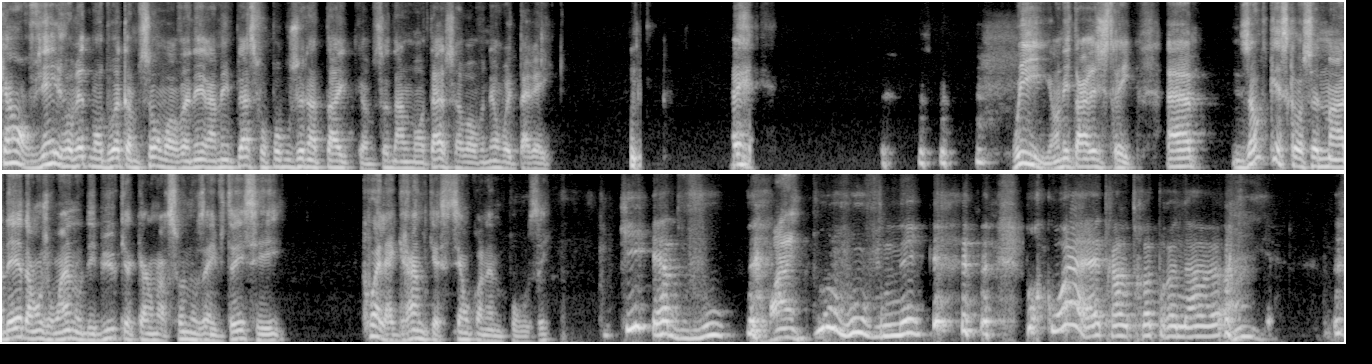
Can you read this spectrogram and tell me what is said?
Quand on revient, je vais mettre mon doigt comme ça. On va revenir à la même place. Il ne faut pas bouger notre tête. Comme ça, dans le montage, ça va revenir. On va être pareil. Ben, oui, on est enregistré. Euh, nous autres, qu'est-ce qu'on se demandait, donc, Joanne, au début, quand on reçoit nos invités, c'est quoi la grande question qu'on aime poser? Qui êtes-vous? Ouais. D'où vous venez? Pourquoi être entrepreneur? Hum.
